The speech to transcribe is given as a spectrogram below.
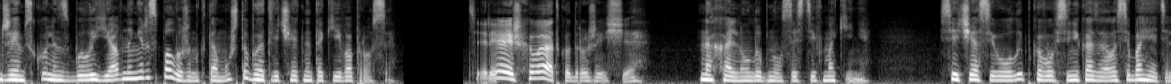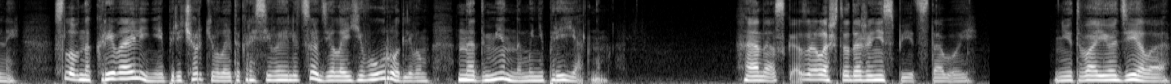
Джеймс Коллинз был явно не расположен к тому, чтобы отвечать на такие вопросы. «Теряешь хватку, дружище», — нахально улыбнулся Стив Маккини. Сейчас его улыбка вовсе не казалась обаятельной, словно кривая линия перечеркивала это красивое лицо, делая его уродливым, надменным и неприятным. Она сказала, что даже не спит с тобой. Не твое дело.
